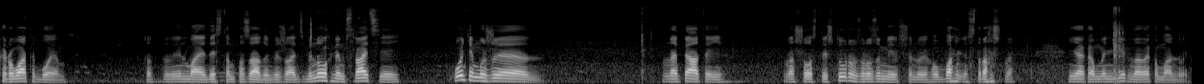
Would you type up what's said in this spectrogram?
керувати боєм. Тобто він має десь там позаду біжати з біноклем, з рацією. Потім уже на п'ятий, на шостий штурм зрозумів, що ну його в баню страшно. Я командир, треба командувати.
